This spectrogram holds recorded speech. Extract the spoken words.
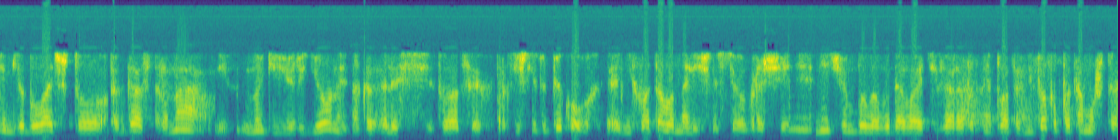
будем забывать, что тогда страна и многие ее регионы оказались в ситуациях практически тупиковых. Э, не хватало наличности в обращении. Нечем было выдавать заработные платы не только потому, что,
